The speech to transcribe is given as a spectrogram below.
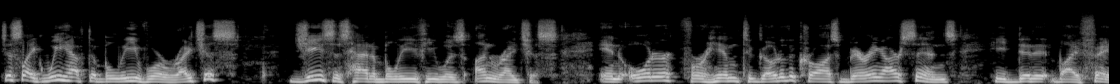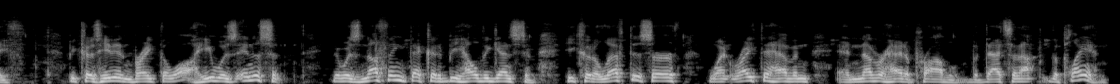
Just like we have to believe we're righteous, Jesus had to believe he was unrighteous. In order for him to go to the cross bearing our sins, he did it by faith because he didn't break the law. He was innocent. There was nothing that could be held against him. He could have left this earth, went right to heaven, and never had a problem. But that's not the plan.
